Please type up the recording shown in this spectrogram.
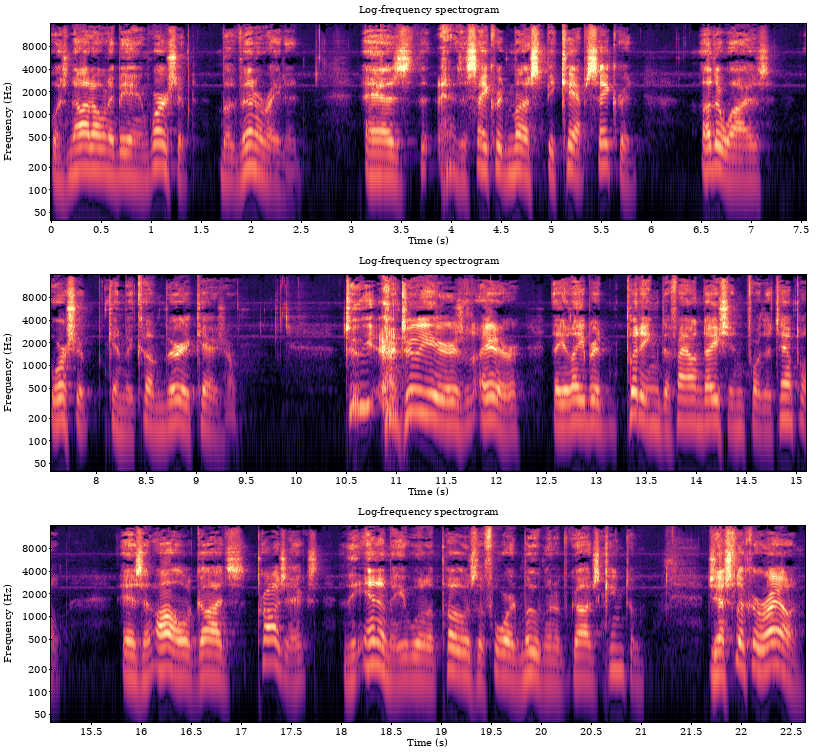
was not only being worshiped, but venerated, as the, the sacred must be kept sacred. Otherwise, worship can become very casual. Two, two years later, they labored putting the foundation for the temple as in all God's projects, the enemy will oppose the forward movement of God's kingdom. Just look around.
